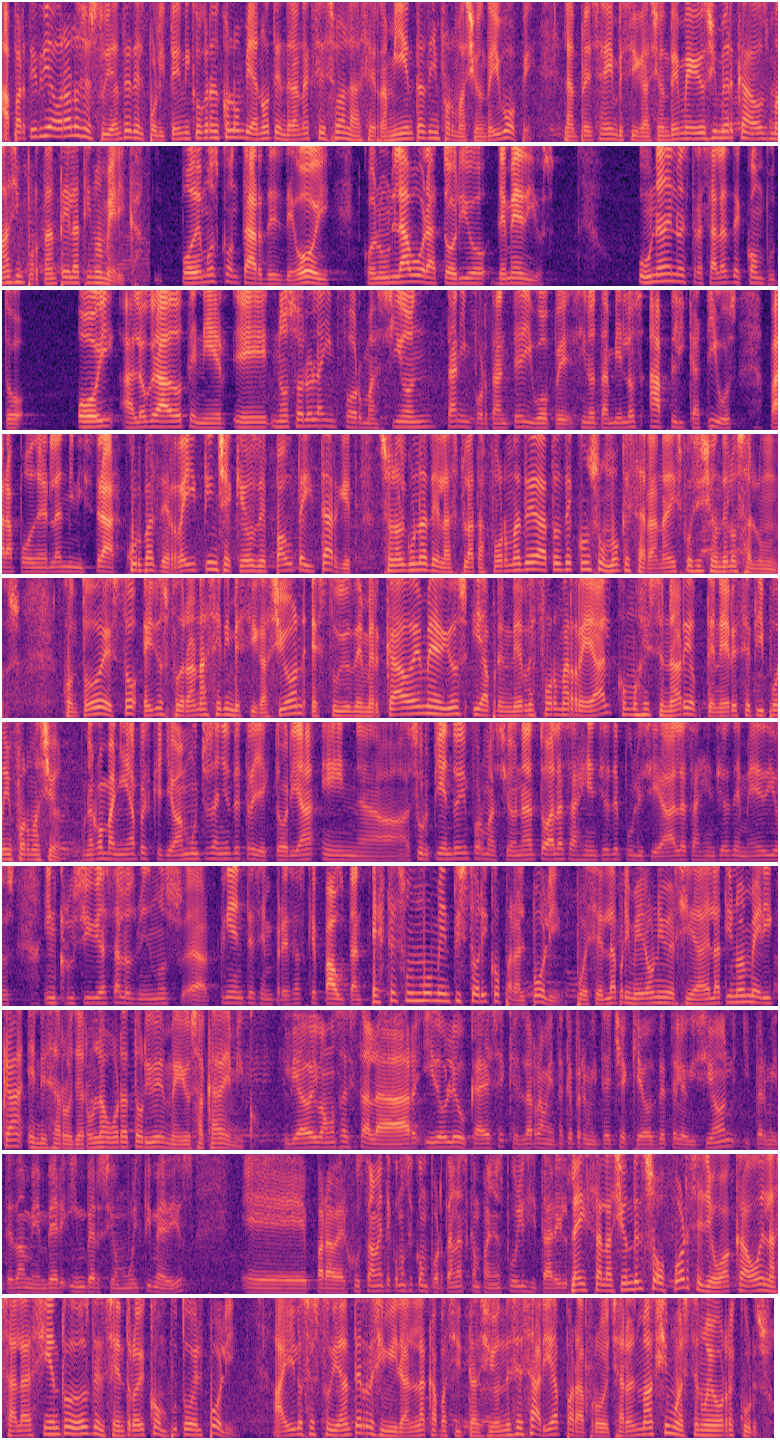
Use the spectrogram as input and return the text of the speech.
A partir de ahora, los estudiantes del Politécnico Gran Colombiano tendrán acceso a las herramientas de información de IVOPE, la empresa de investigación de medios y mercados más importante de Latinoamérica. Podemos contar desde hoy con un laboratorio de medios. Una de nuestras salas de cómputo hoy ha logrado tener eh, no solo la información tan importante de Ivope, sino también los aplicativos para poderla administrar. Curvas de rating, chequeos de pauta y target son algunas de las plataformas de datos de consumo que estarán a disposición de los alumnos. Con todo esto, ellos podrán hacer investigación, estudios de mercado de medios y aprender de forma real cómo gestionar y obtener ese tipo de información. Una compañía pues que lleva muchos años de trayectoria en uh, surtiendo de información a todas las agencias de publicidad, a las agencias de medios, inclusive hasta los mismos uh, clientes, empresas que pautan. Este es un momento histórico para el Poli, pues es la primera universidad de Latinoamérica en desarrollar un laboratorio de medios académico. El día de hoy vamos a instalar IWKS, que es la herramienta que permite chequeos de televisión y permite también ver inversión multimedios. Eh, para ver justamente cómo se comportan las campañas publicitarias. La instalación del software se llevó a cabo en la sala 102 del Centro de Cómputo del Poli. Ahí los estudiantes recibirán la capacitación necesaria para aprovechar al máximo este nuevo recurso.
